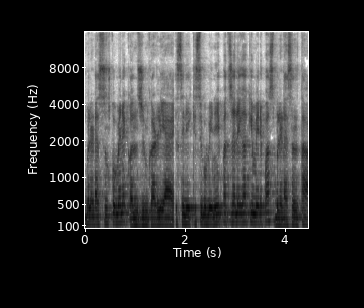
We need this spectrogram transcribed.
ब्लड एसेंस को मैंने कंज्यूम कर लिया है, इसलिए किसी को भी नहीं पता चलेगा की मेरे पास ब्लड एसेंस था।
